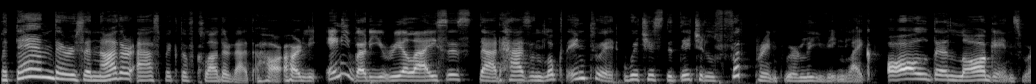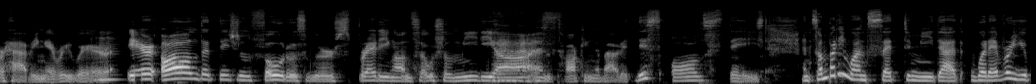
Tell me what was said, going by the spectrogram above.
But then there's another aspect of clutter that hardly anybody realizes that hasn't looked into it, which is the digital footprint we're leaving, like all the logins we're having everywhere, mm. all the digital photos we're spreading on social media yes. and talking about it. This all stays. And somebody once said to me that whatever you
